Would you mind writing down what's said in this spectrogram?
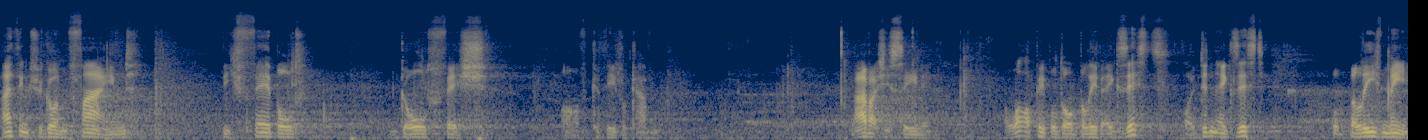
I think we should go and find the fabled goldfish of Cathedral Cavern. I've actually seen it. A lot of people don't believe it exists or it didn't exist, but believe me,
